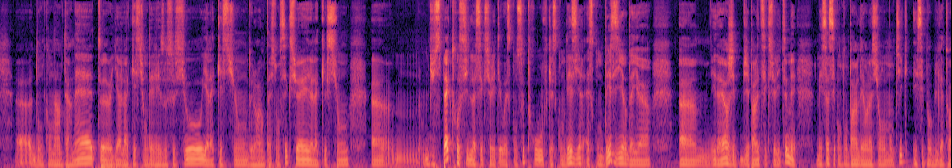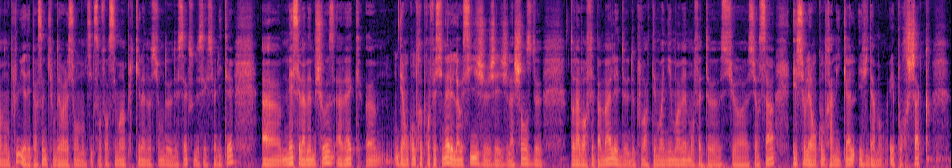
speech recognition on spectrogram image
Donc on a Internet, il y a la question des réseaux sociaux, il y a la question de l'orientation sexuelle, il y a la question du spectre aussi de la sexualité, où est-ce qu'on se trouve, qu'est-ce qu'on désire, est-ce qu'on désire d'ailleurs? et d'ailleurs j'ai parlé de sexualité, mais mais ça, c'est quand on parle des relations romantiques, et c'est pas obligatoire non plus. Il y a des personnes qui ont des relations romantiques sans forcément impliquer la notion de, sexe ou de sexualité. Euh, mais c'est la même chose avec euh, des rencontres professionnelles. Et là aussi, j'ai la chance de d'en avoir fait pas mal et de, pouvoir témoigner moi-même en fait euh, sur, sur ça et sur les rencontres amicales évidemment et pour chaque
